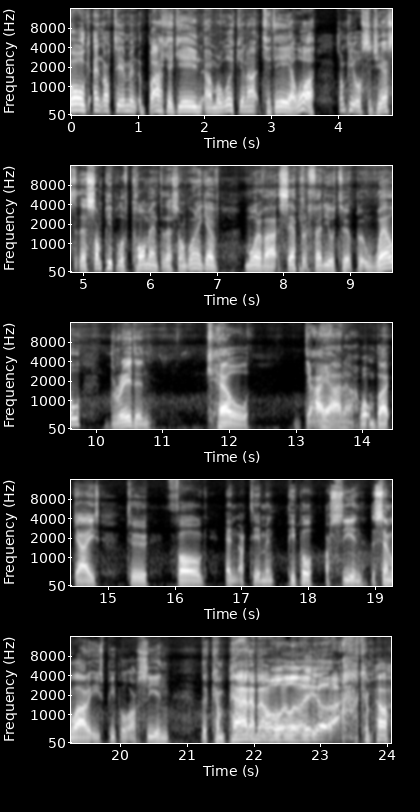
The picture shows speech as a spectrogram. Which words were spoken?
Fog Entertainment back again, and we're looking at today a lot of some people have suggested this, some people have commented this, so I'm going to give more of a separate video to it. But will Brayden kill Diana? Welcome back, guys, to Fog Entertainment. People are seeing the similarities, people are seeing the comparable uh, compar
